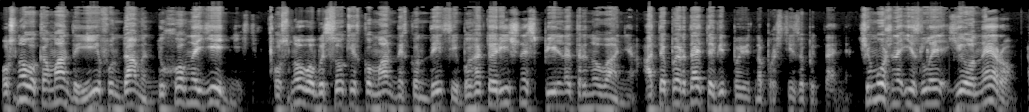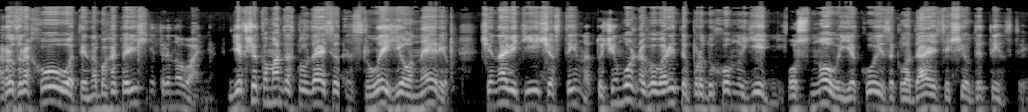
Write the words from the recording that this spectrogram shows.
Основа команди, її фундамент, духовна єдність. Основа високих командних кондицій багаторічне спільне тренування. А тепер дайте відповідь на прості запитання. Чи можна із легіонером розраховувати на багаторічні тренування? Якщо команда складається з легіонерів, чи навіть її частина, то чи можна говорити про духовну єдність, основи якої закладаються ще в дитинстві?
